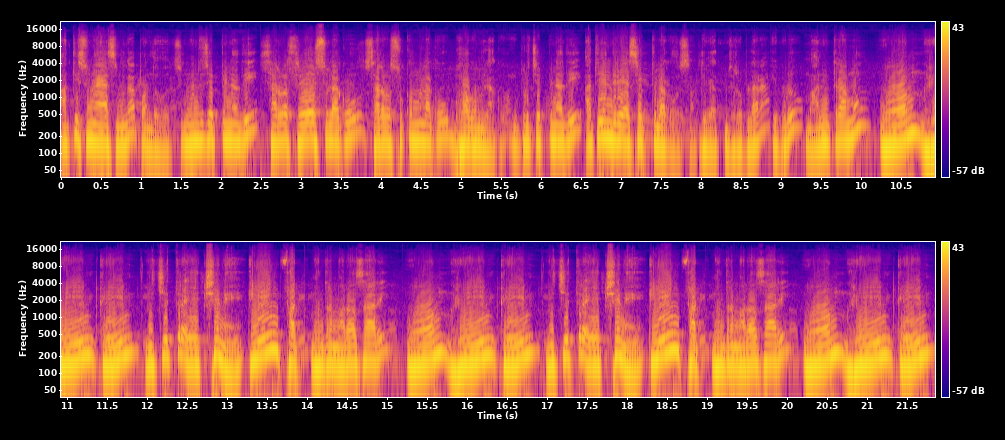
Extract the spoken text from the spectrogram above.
అతి సునాయాసంగా పొందవచ్చు. ముందు చెప్పినది సర్వశ్రేయస్సులకు సర్వ సుఖములకు భోగములకు. ఇప్పుడు చెప్పినది అతీంద్రియ శక్తుల కోసం. దివ్యాత్మ స్వరూపులారా ఇప్పుడు మంత్రము ఓం హ్రీం క్రీం విచిత్ర యక్షిణే క్లీం ఫట్. మంత్రం మరోసారి. ఓం హ్రీం క్రీం విచిత్ర యక్షిణే క్లీం ఫట్ మంత్రం మరోసారి. ఓం హ్రీం క్రీం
